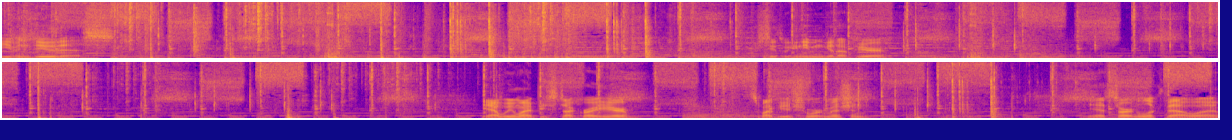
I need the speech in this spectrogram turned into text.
even do this. See if we can even get up here. Yeah, we might be stuck right here. This might be a short mission. Yeah, it's starting to look that way.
